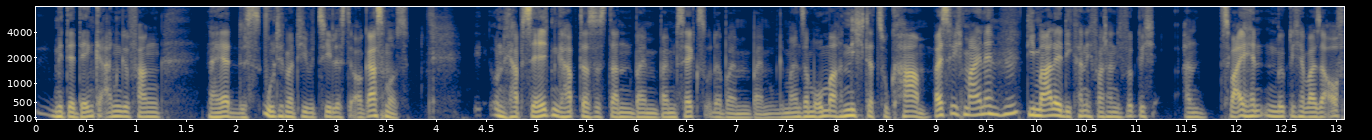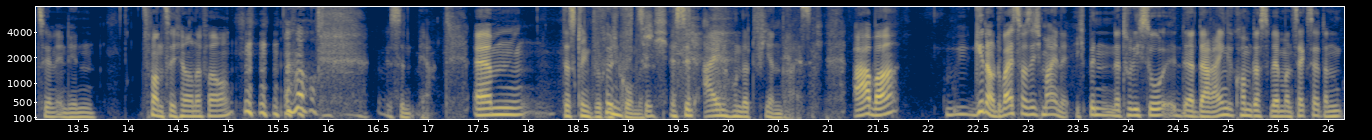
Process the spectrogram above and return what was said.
mit der Denke angefangen, naja, das ultimative Ziel ist der Orgasmus. Und ich habe selten gehabt, dass es dann beim, beim Sex oder beim, beim gemeinsamen Rummachen nicht dazu kam. Weißt du, wie ich meine? Die Male, die kann ich wahrscheinlich wirklich an zwei Händen möglicherweise aufzählen in den 20 Jahren Erfahrung. es sind mehr. Ähm, das klingt wirklich 50. komisch. Es sind 134. Aber genau, du weißt, was ich meine. Ich bin natürlich so da, da reingekommen, dass wenn man Sex hat, dann,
